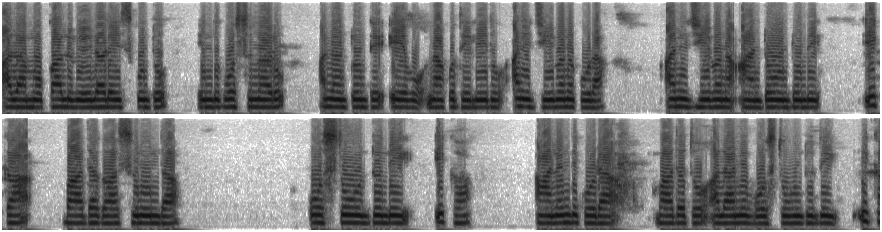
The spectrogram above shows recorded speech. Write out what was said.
అలా మొఖాలు వేలాడేసుకుంటూ ఎందుకు వస్తున్నారు? అని అంటుంటే ఏవో నాకు తెలియదు అని జీవన కూడా అని జీవన అంటూ ఉంటుంది. ఇక బాధగా సునుంద వస్తూ ఉంటుంది. ఇక ఆనంది కూడా బాధతో అలానే వస్తూ ఉంటుంది. ఇక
